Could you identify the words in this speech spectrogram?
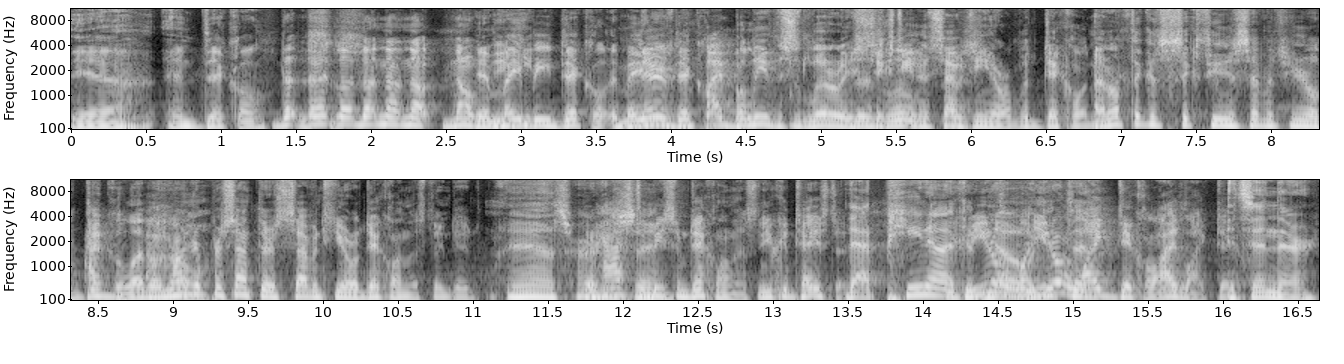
Yeah, and Dickel. The- This the- is- no, no, no, no. It may be Dickel. It may be Dickel. I believe this is literally There's 16 little- and 17 year old Dickel. I don't think it's 16 or 17 year old Dickel. I, don't know. 100% there's 17 year old Dickel on this thing, dude. Yeah, it's hard There to has to be some Dickel on this, and you can taste it. That peanut, you don't, no, you you don't the- like Dickel. I liked it. it's in there.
